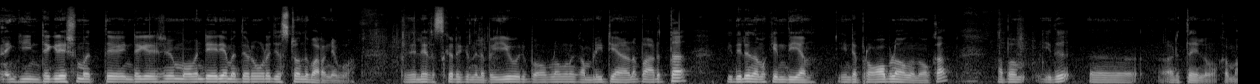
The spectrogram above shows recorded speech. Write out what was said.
അല്ലെങ്കിൽ integration method integration moment area മെത്തേഡും കൂടെ ജസ്റ്റ് ഒന്ന് പറഞ്ഞു പോവാം. ഇതിൽ റിസ്ക് എടുക്കുന്നില്ല. അപ്പോൾ ഈ ഒരു പ്രോബ്ലം കൂടെ കംപ്ലീറ്റ് ചെയ്യാനാണ് അപ്പോൾ അടുത്ത ഇതിൽ നമുക്ക് എന്ത് ചെയ്യാം? ഇതിന്റെ പ്രോബ്ലം അങ്ങ് നോക്കാം. അപ്പം ഇത് അടുത്തതിൽ നോക്കാം.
